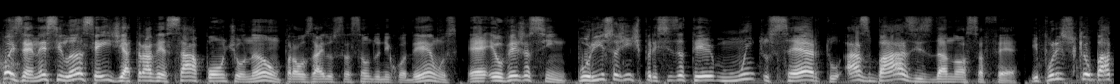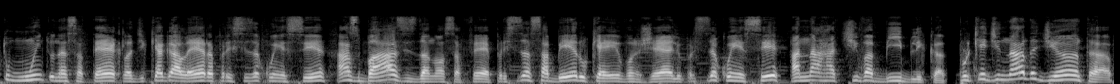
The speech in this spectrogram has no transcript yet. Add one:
Pois é, nesse lance aí de atravessar a ponte ou não, para usar a ilustração do Nicodemos, é, eu vejo assim, por isso a gente precisa ter muito certo as bases da nossa fé. E por isso que eu bato muito nessa tecla de que a galera precisa conhecer as bases da nossa fé, precisa saber o que é evangelho, precisa conhecer a narrativa bíblica. Porque de nada adianta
